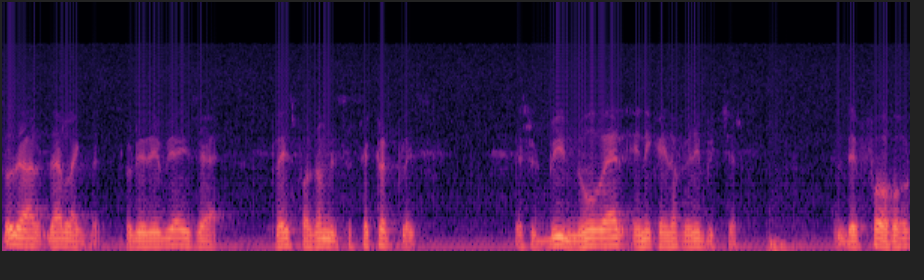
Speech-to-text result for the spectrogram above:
So they are, they are like that. Saudi Arabia is a place for them, it's a sacred place. There should be nowhere any kind of any picture. And therefore,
